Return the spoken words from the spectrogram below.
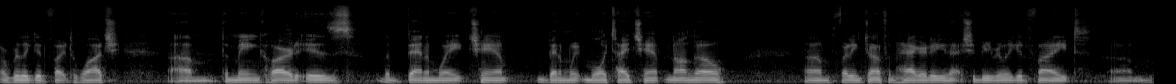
a really good fight to watch. Um, the main card is the bantamweight champ, bantamweight Muay Thai champ Nong-O, um, fighting Jonathan Haggerty. That should be a really good fight. Um,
